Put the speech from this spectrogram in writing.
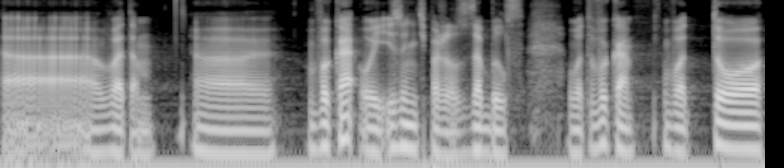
а, в этом а, ВК, ой, извините, пожалуйста, забылся, вот ВК, вот, то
